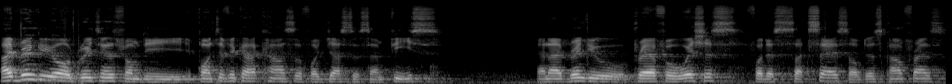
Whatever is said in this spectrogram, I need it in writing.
I bring you all greetings from the Pontifical Council for Justice and Peace, and I bring you prayerful wishes for the success of this conference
